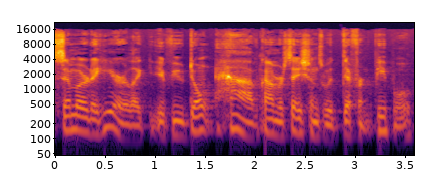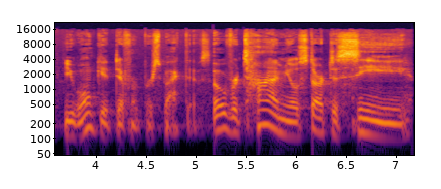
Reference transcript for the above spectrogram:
similar to here, like if you don't have conversations with different people, you won't get different perspectives. Over time, you'll start to see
